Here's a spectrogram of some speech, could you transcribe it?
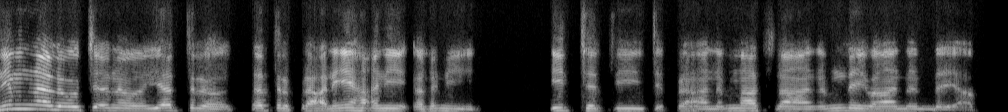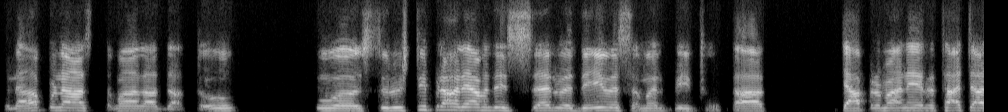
निम्नलोचन यत्र तत्र प्राणे हानी अहनी इच्छती च प्राणम आत्मानम देवानंदया पुन्हा पुन्हा आस्तमाला जातो व सृष्टी प्राण्यामध्ये सर्व देव समर्पित होतात। त्याप्रमाणे रथाच्या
